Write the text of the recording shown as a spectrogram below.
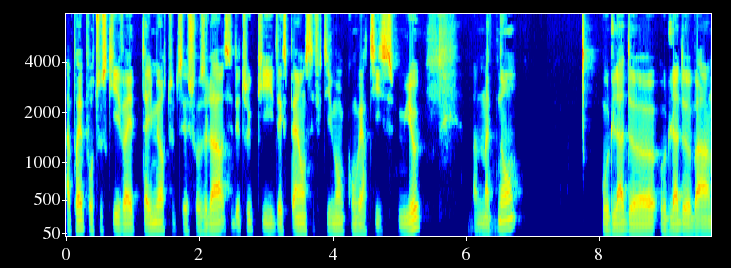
Après, pour tout ce qui va être timer, toutes ces choses-là, c'est des trucs qui, d'expérience, effectivement, convertissent mieux. Maintenant, au-delà de, au-delà de bah,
